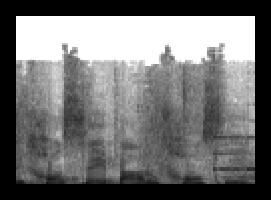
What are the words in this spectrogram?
Les Français parlent aux Français.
